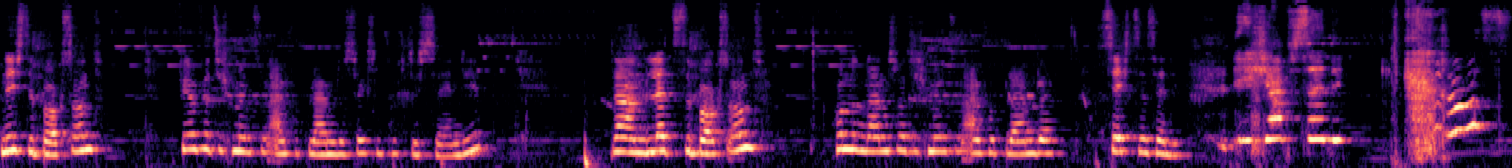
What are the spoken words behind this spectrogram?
Nächste Box und 44 Münzen, ein verbleibende 56 Sandy. Dann letzte Box und 129 Münzen, ein verbleibende 16 Sandy. Ich hab Sandy. Krass.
